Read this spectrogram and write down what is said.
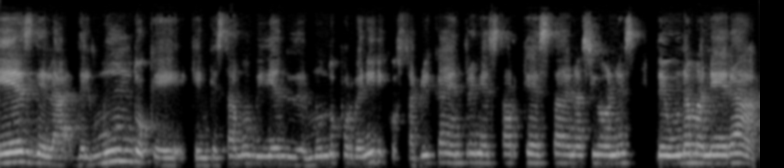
es de la, del mundo que, en que estamos viviendo y del mundo por venir. Y Costa Rica entra en esta orquesta de naciones de una manera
